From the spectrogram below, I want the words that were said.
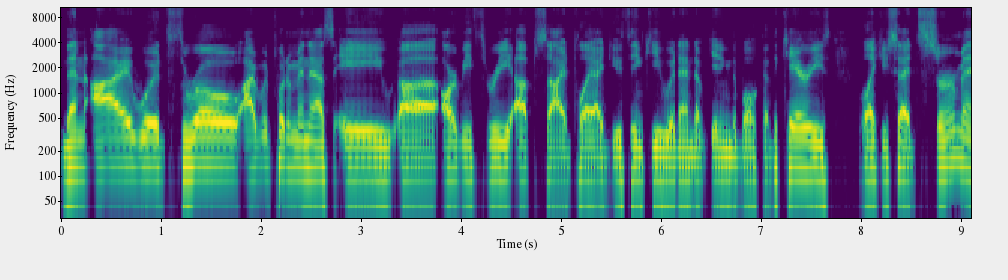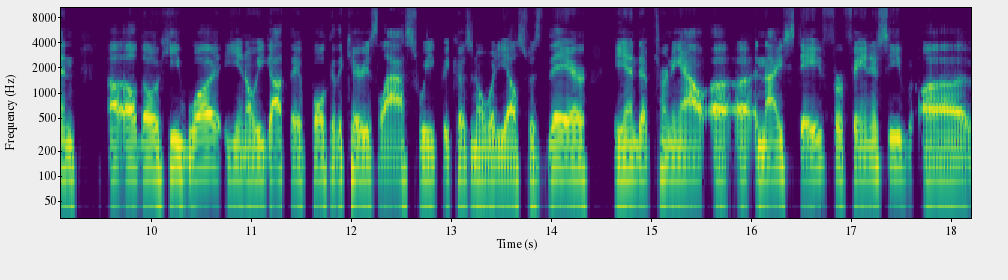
then I would throw, I would put him in as a uh, RB3 upside play. I do think he would end up getting the bulk of the carries. like you said, Sermon, uh, although he was, you know, he got the bulk of the carries last week because nobody else was there. He ended up turning out a, a nice day for fantasy. Uh,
